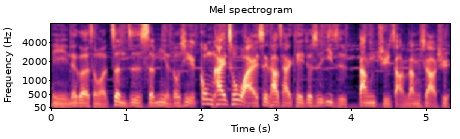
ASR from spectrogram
你那个什么政治生命的东西给公开出来。”所以他才可以就是一直当局长当下去。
